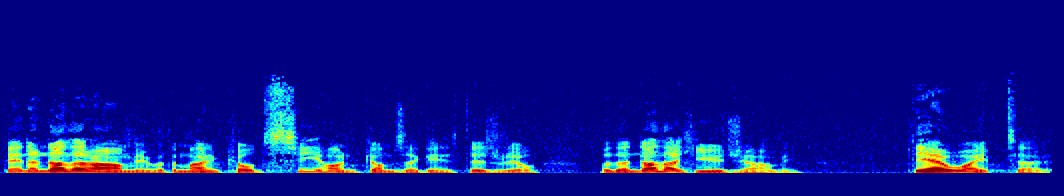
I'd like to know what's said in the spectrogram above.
Then another army with a man called Sihon comes against Israel with another huge army. They're wiped out.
